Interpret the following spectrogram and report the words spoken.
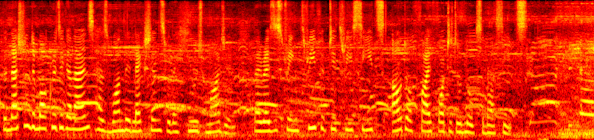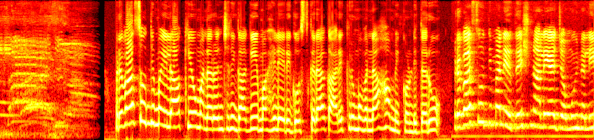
The National Democratic Alliance has won the elections with a huge margin by registering 353 seats out of 542 Lok Sabha seats. ಪ್ರವಾಸೋದ್ಯಮ ಇಲಾಖೆಯು ಮನರಂಜನೆಗಾಗಿ ಮಹಿಳೆಯರಿಗೋಸ್ಕರ ಕಾರ್ಯಕ್ರಮವನ್ನು ಹಮ್ಮಿಕೊಂಡಿದ್ದರು ಪ್ರವಾಸೋದ್ಯಮ ನಿರ್ದೇಶನಾಲಯ ಜಮ್ಮುವಿನಲ್ಲಿ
